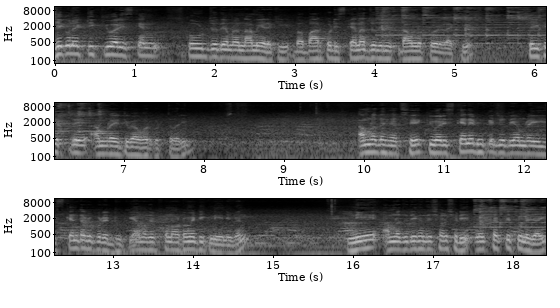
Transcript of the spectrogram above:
যে কোনো একটি কিউআর স্ক্যান কোড যদি আমরা নামিয়ে রাখি বা বারকোড স্ক্যানার যদি ডাউনলোড করে রাখি, সেই ক্ষেত্রে আমরা এটি ব্যবহার করতে পারি। আমরা দেখা যাচ্ছে কিউআর স্ক্যানে ঢুকে যদি আমরা এই স্ক্যানটার উপরে ঢুকি, আমাদের ফোন অটোমেটিক নিয়ে নেবেন। নিয়ে আমরা যদি এখান থেকে সরাসরি ওয়েবসাইটে চলে যাই।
